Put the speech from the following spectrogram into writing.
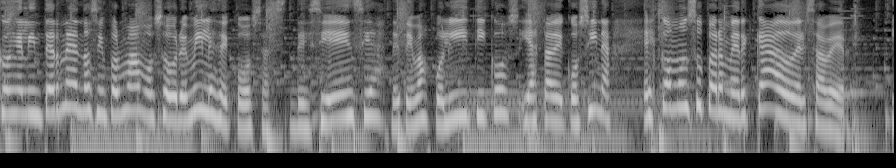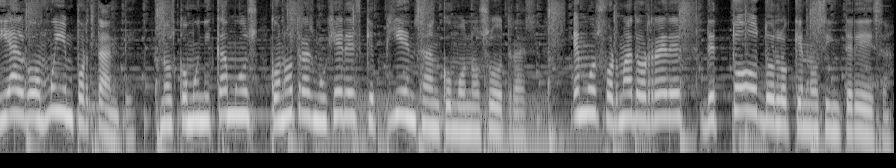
Con el Internet nos informamos sobre miles de cosas, de ciencias, de temas políticos y hasta de cocina. Es como un supermercado del saber. Y algo muy importante, nos comunicamos con otras mujeres que piensan como nosotras. Hemos formado redes de todo lo que nos interesa.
